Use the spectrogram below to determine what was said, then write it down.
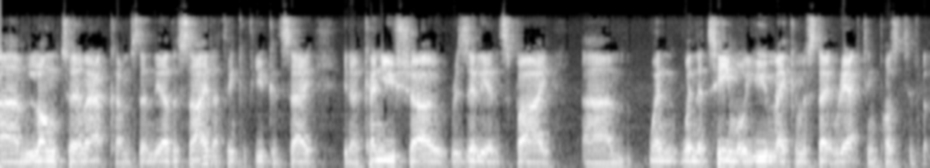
um, long term outcomes than the other side. I think if you could say, you know, can you show resilience by um, when when the team or you make a mistake reacting positively?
